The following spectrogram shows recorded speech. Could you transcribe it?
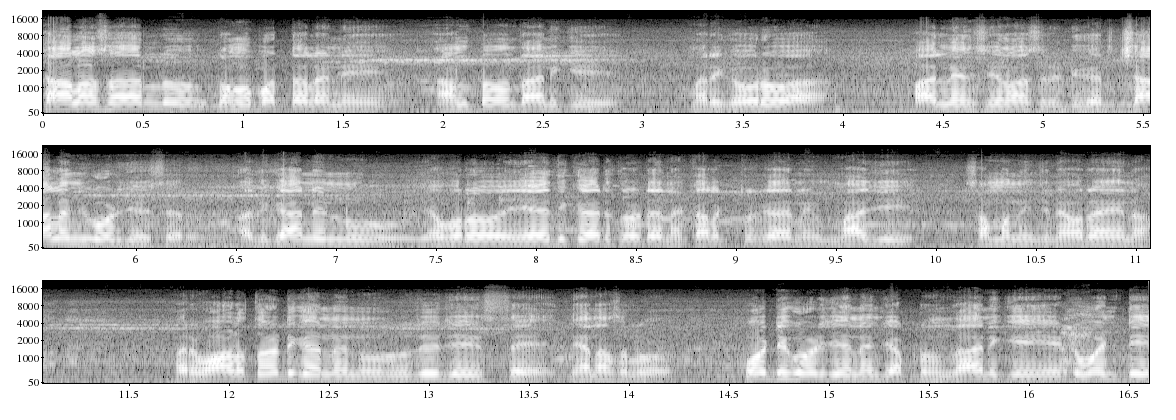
చాలాసార్లు దొంగ పట్టాలని అనటం దానికి మరి గౌరవ పాలినేని శ్రీనివాసరెడ్డి గారు ఛాలెంజ్ కూడా చేశారు. అది కానీ నువ్వు ఎవరో ఏ అధికారితోటైనా కలెక్టర్ కానీ మాజీ సంబంధించిన ఎవరైనా మరి వాళ్ళతోటి కానీ నువ్వు రుజువు చేయిస్తే నేను అసలు పోటీ కూడా చేయనని చెప్పడం దానికి ఎటువంటి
